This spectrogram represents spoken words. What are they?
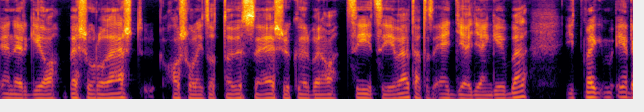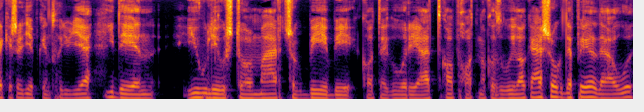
energia besorolást hasonlította össze első körben a CC-vel, tehát az egyel gyengébbel. Itt meg érdekes egyébként, hogy ugye idén júliustól már csak BB kategóriát kaphatnak az új lakások, de például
